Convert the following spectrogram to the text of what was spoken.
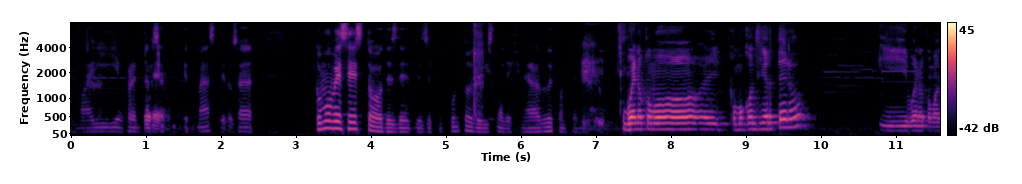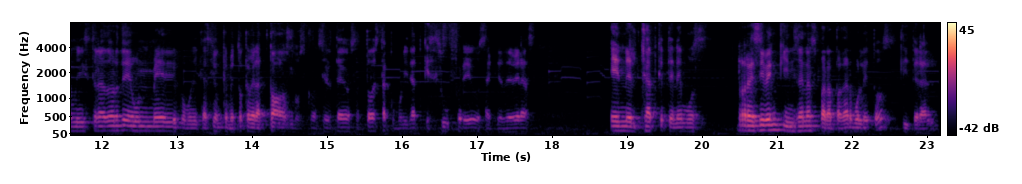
como ahí enfrentarse a Ticketmaster, o sea, ¿Cómo ves esto desde, desde tu punto de vista de generador de contenido? Bueno, como, como conciertero y bueno, como administrador de un medio de comunicación que me toca ver a todos los concierteros, a toda esta comunidad que sufre, o sea, que de veras en el chat que tenemos reciben quincenas para pagar boletos, literal.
